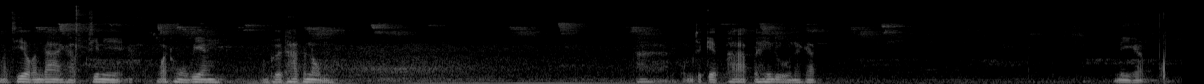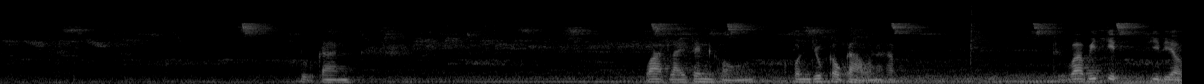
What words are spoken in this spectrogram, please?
มาเที่ยวกันได้ครับ ที่นี่วัดหัวเวียงอำเภอธาตุพนม ผมจะเก็บภาพไปให้ดูนะครับ นี่ครับ ดูการ วาดลายเส้นของคนยุคเก่าๆนะครับ ถือว่าวิจิตรทีเดียว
